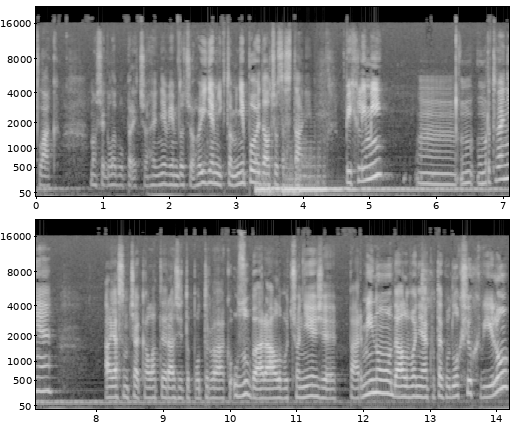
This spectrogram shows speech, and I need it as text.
tlak. No však lebo prečo? Hej, neviem do čoho idem, nikto mi nepovedal, čo sa stane. Pichli mi mm, um, umrtvenie a ja som čakala teraz, že to potrvá ako u zubára, alebo čo nie, že pár minút, alebo nejakú takú dlhšiu chvíľu.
